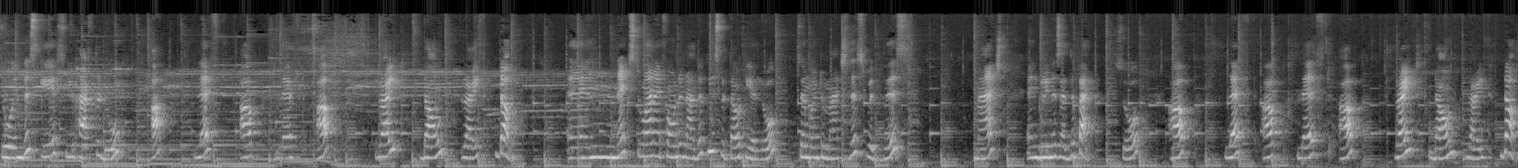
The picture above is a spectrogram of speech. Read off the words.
So in this case, you have to do up, left, up, left, up, right, down, right, down. And next one, I found another piece without yellow. So I'm going to match this with this. Matched and green is at the back. So up, left, up, left, up, right, down, right, down.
